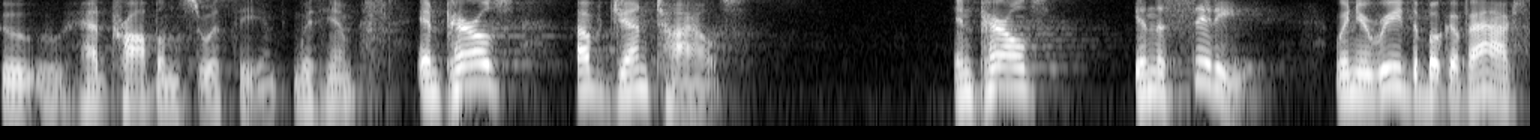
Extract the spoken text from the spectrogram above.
who, who had problems with, the, with him in perils of Gentiles, in perils in the city. When you read the book of Acts,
